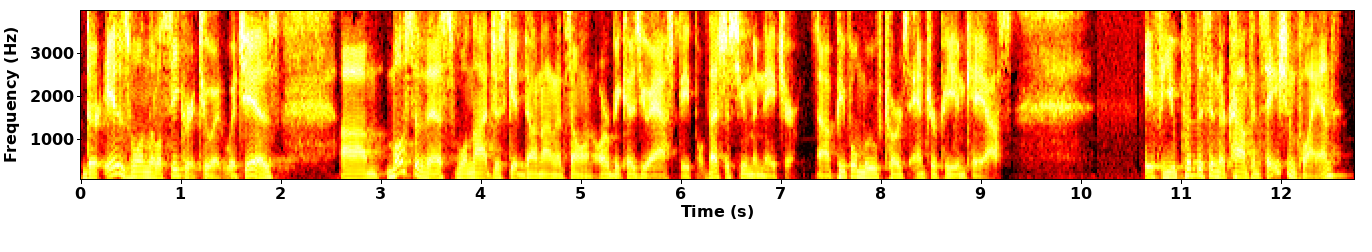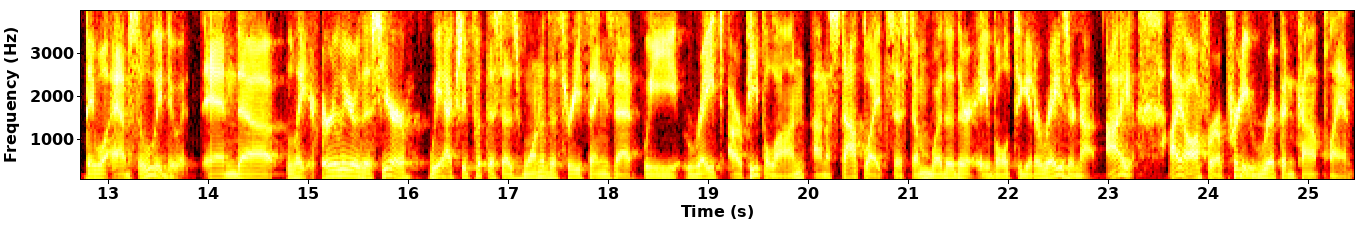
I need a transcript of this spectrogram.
there is one little secret to it, which is um, most of this will not just get done on its own or because you ask people. That's just human nature. Uh, people move towards entropy and chaos. If you put this in their compensation plan, they will absolutely do it. And uh, late earlier this year, we actually put this as one of the three things that we rate our people on on a stoplight system, whether they're able to get a raise or not. I I offer a pretty rip and comp plan.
